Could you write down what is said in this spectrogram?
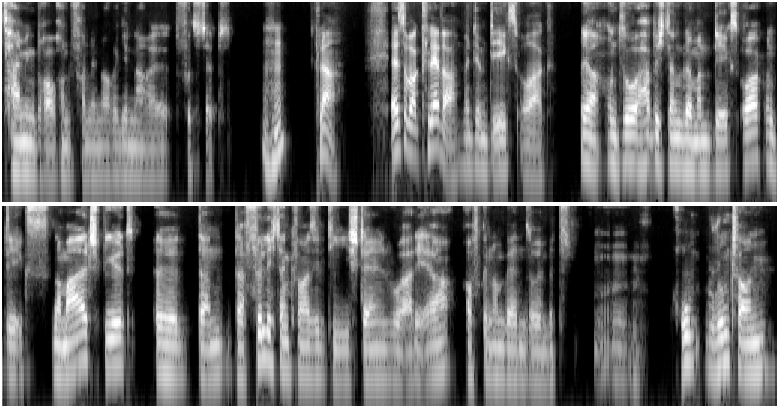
Timing brauchen von den Original-Footsteps. Mhm, klar. Er ist aber clever mit dem DX-Org. Ja, und so habe ich dann, wenn man DX-Org und DX normal spielt, äh, dann da fülle ich dann quasi die Stellen, wo ADR aufgenommen werden soll, mit ähm, Room, Roomtone.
